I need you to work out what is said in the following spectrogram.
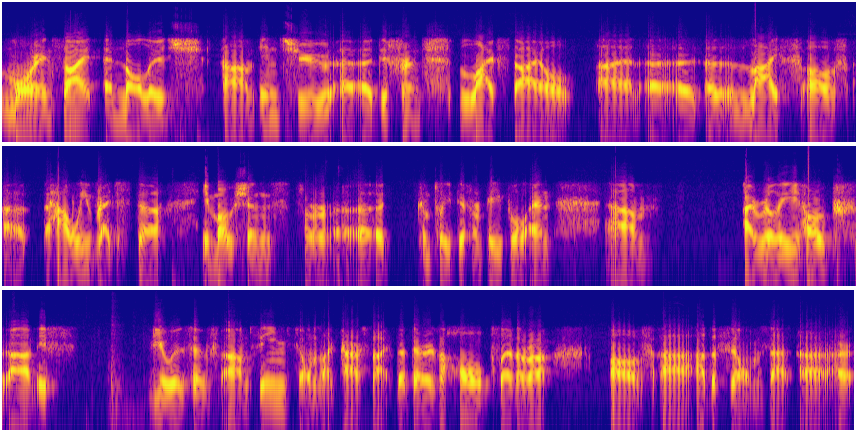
more insight and knowledge um, into a, a, different lifestyle, uh, a, a, life of uh, how we register emotions for a complete different people, and um, I really hope um, if viewers have um, seen films like Parasite that there is a whole plethora of uh, other films that uh, are,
